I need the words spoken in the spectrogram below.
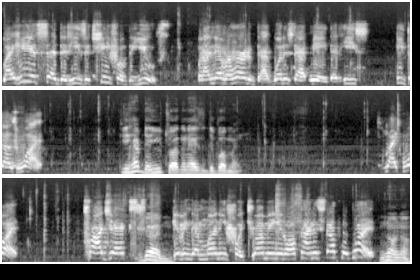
like he had said that he's a chief of the youth, but I never heard of that. What does that mean? That he's he does what? He helped the youth to organize the development. Like what? Projects, Yeah. giving them money for drumming and all kind of stuff, or what? No, no.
